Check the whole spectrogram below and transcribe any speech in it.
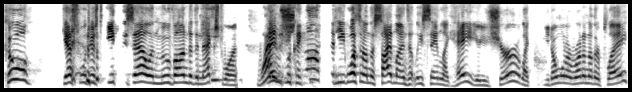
cool. Guess we'll just eat this L and move on to the next one. Why did it look like that he wasn't on the sidelines at least saying, like, hey, are you sure? Like, you don't want to run another play?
